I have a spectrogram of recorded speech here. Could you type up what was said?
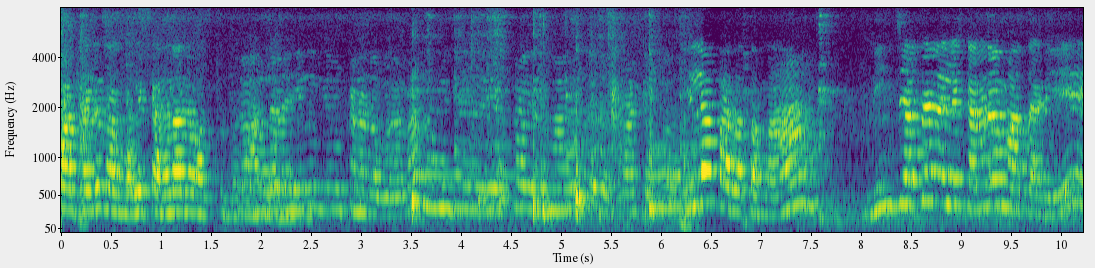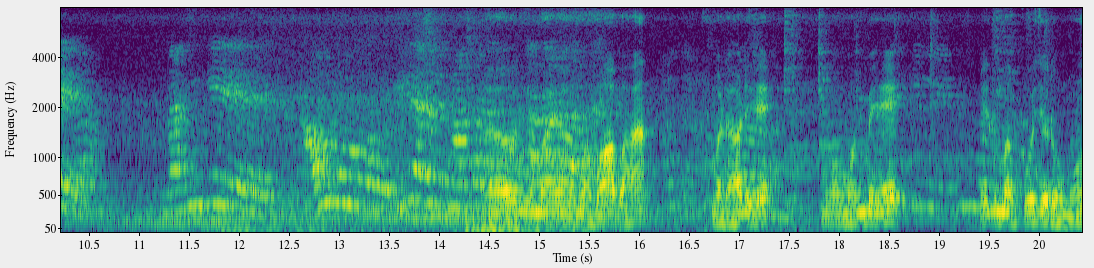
మాట్లాడి నాకు మళ్ళీ కన్నడనే వస్తుంది మాట్లాడేది ನಿಮ್ಗೆ ಕನ್ನಡ ಬರಲ್ಲ ನಮಗೆ ಹೆಚ್ಚಾಗಿ ನಾವು ಭಾಷೆ ಬರಲ್ಲ. ಇಲ್ಲ ಪಾರ್ವತಮ್ಮ ನಿನ್ ಜೊತೆನಲ್ಲಿ ಕನ್ನಡ ಮಾತಾಡಿ ನನ್ಗೆ ಅವರು మా మా బాబా మా డాడీ మా మమ్మీ ఇది మా పూజ రూము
